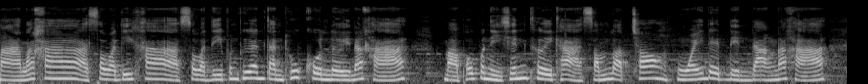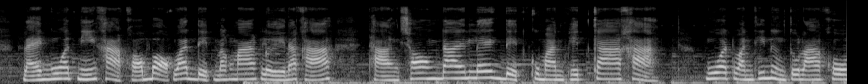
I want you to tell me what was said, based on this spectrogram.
มาแล้วค่ะ สวัสดีค่ะ สวัสดีเพื่อนๆกันทุกคนเลยนะคะ มาพบกันอีกเช่นเคยค่ะสำหรับช่องหวยเด็ดเด่นดังนะคะ และงวดนี้ค่ะ ขอบอกว่าเด็ดมากๆเลยนะคะ ทางช่องได้เลขเด็ดกุมารเพชรกาค่ะ งวดวันที่ 1 ตุลาคม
